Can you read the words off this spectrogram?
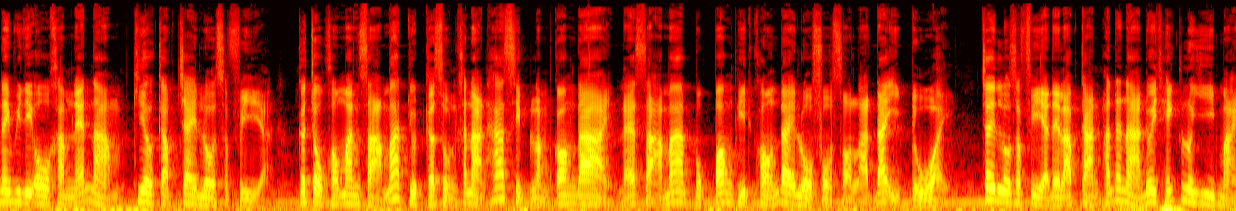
ในวิดีโอคำแนะนำเกี่ยวกับไจโลสเฟียกระจกของมันสามารถหยุดกระสุนขนาด 50 ลำกล้องได้ และสามารถปกป้องพิษของไดโลโฟซอรัสได้อีกด้วย ไจโลสเฟียได้รับการพัฒนาด้วยเทคโนโลยีใหม่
